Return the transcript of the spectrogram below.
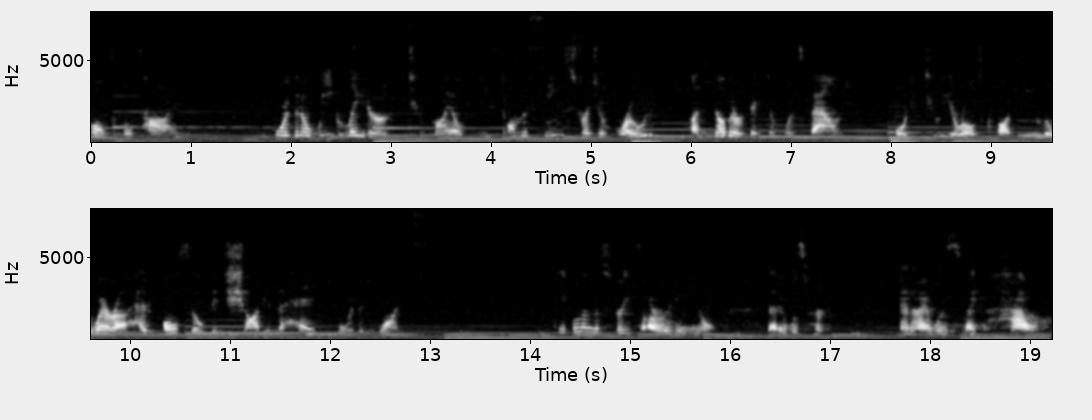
multiple times. More than a week later, two miles on the same stretch of road, another victim was found. 42 year old Claudine Luera had also been shot in the head more than once. People in the streets already knew that it was her. And I was like, how?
